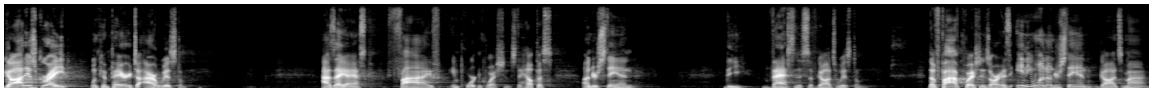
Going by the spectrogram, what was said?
God is great when compared to our wisdom. Isaiah asks five important questions to help us understand the vastness of God's wisdom. The five questions are Has anyone understand God's mind?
